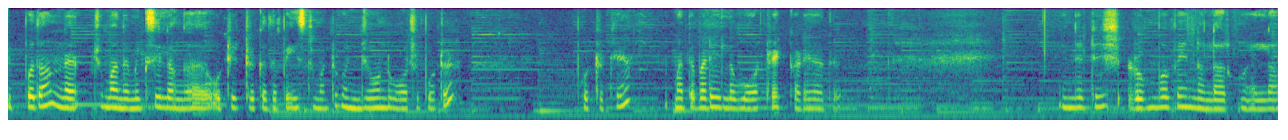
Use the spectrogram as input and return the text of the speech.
இப்போ தான் அந்த சும்மா அந்த மிக்சியில் அங்கே ஒட்டிகிட்ருக்க அந்த பேஸ்ட் மட்டும் கொஞ்சோண்டு வாட்டர் போட்டு போட்டிருக்கேன். மற்றபடி இல்லை வாட்டரே கிடையாது. இந்த டிஷ் ரொம்பவே நல்லாயிருக்கும் எல்லா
